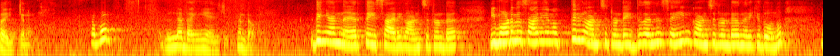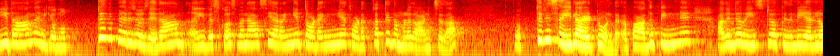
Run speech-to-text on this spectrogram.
തയ്ക്കണം. അപ്പം നല്ല ഭംഗിയായിരിക്കും കണ്ടോ? ഇത് ഞാൻ നേരത്തെ ഈ സാരി കാണിച്ചിട്ടുണ്ട്. ഈ മോഡൽ സാരി ഞാൻ ഒത്തിരി കാണിച്ചിട്ടുണ്ട്. ഇത് തന്നെ സെയിം കാണിച്ചിട്ടുണ്ട് എന്ന് എനിക്ക് തോന്നുന്നു. ഇതാന്ന് എനിക്ക് തോന്നുന്നു. ഒത്തിരി പേര് ചോദിച്ചത് ഇതാ ഈ വിസ്കോസ് ബനാറസി ഇറങ്ങി തുടങ്ങിയ തുടക്കത്തിൽ നമ്മൾ കാണിച്ചതാ. ഒത്തിരി സെയിലായിട്ടും ഉണ്ട്. അപ്പോൾ അത് പിന്നെ അതിന്റെ റീസ്റ്റോക്ക് ഇതിന്റെ യെല്ലോ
